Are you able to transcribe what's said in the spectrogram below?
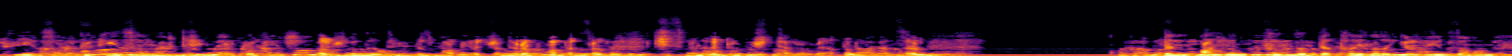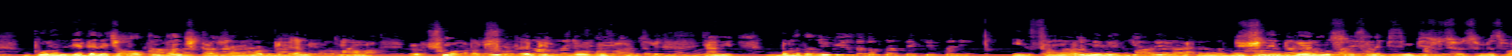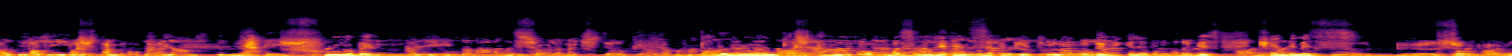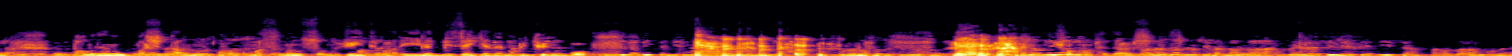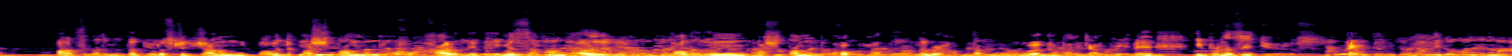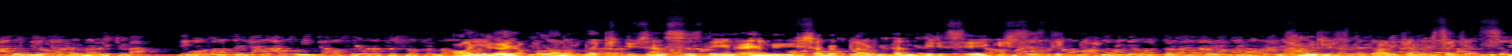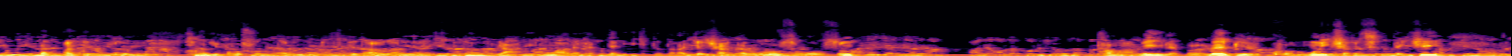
kötü insanlar. Kötü insanlar kimler? Kötü insanlar işte dediğimiz mafya, çete ve buna benzer kismeleri bürümüş terör veya da buna benzer ben ayrıntılı detaylara girdiğim zaman bunu ne derece altından çıkaracağımı bilemiyorum ama ölçüm olarak şöyle bir vurgu vardır. Yani burada Çünkü %98 insanların düşünebiliyor musunuz? Hani bizim bir sözümüz var, balık baştan kokar. Yani şunu ben e, söylemek istiyorum. Balığın baştan kokmasına neden sebebiyet veriyoruz? Demek gene bunları biz kendimiz e, söylüyoruz. Balığın baştan kokmasının sonucu itibariyle bize gelen bütün bu mı veremez? Bazılarımızda diyoruz ki canım balık baştan kokar dediğimiz zaman da balığın baştan kokmadığını ve hatta kuyruğa kadar geldiğini ibraz ediyoruz. Peki. Ben açmayacağım. Aile yapılarındaki düzensizliğin en büyük sebeplerinden birisi işsizliktir. Hangi iktidar gelirse gelsin, ben ayırmıyorum. Hangi koşulda iktidarlarda iktidar, yani muhalefetten iktidara geçenler olursa olsun, tamamıyla böyle bir konumun içerisindeki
